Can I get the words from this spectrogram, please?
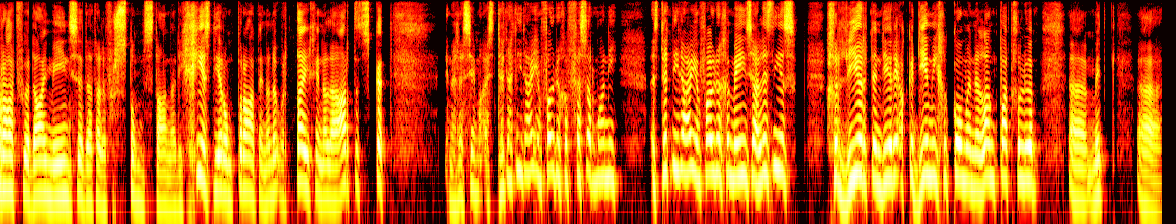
praat voor daai mense dat hulle verstom staan, dat die Gees deur hom praat en hulle oortuig en hulle harte skud. En hulle sê maar is dit net nie daai eenvoudige visserman nie? Is dit nie daai eenvoudige mense? Hulle is nie eens geleerd en deur die akademie gekom en 'n lang pad geloop uh met uh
